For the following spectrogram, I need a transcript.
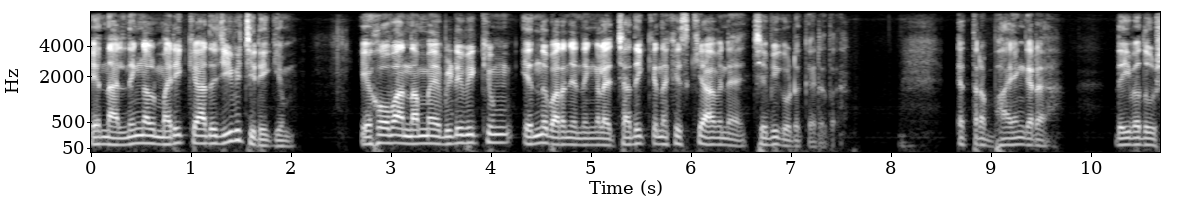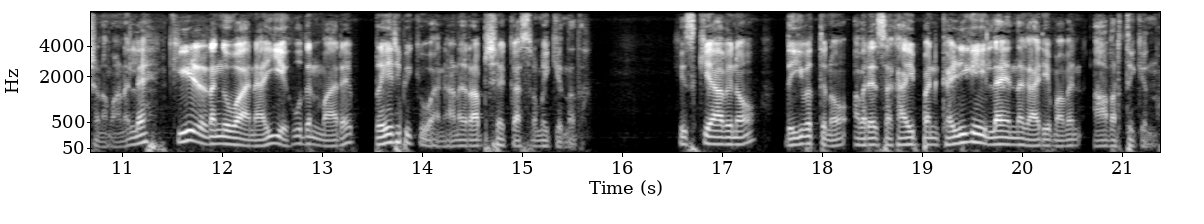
എന്നാൽ നിങ്ങൾ മരിക്കാതെ ജീവിച്ചിരിക്കും. യഹോവ നമ്മെ വിടുവിക്കും എന്ന് പറഞ്ഞ് നിങ്ങളെ ചതിക്കുന്ന ഹിസ്ക്യാവിന് ചെവി കൊടുക്കരുത്. എത്ര ഭയങ്കര ദൈവദൂഷണമാണല്ലേ? കീഴടങ്ങുവാനായി യഹൂദന്മാരെ പ്രേരിപ്പിക്കുവാനാണ് റബ്ഷേക്ക ശ്രമിക്കുന്നത്. ഹിസ്കിയാവിനോ ദൈവത്തിനോ അവരെ സഹായിപ്പാൻ കഴിയുകയില്ല എന്ന കാര്യം അവൻ ആവർത്തിക്കുന്നു.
